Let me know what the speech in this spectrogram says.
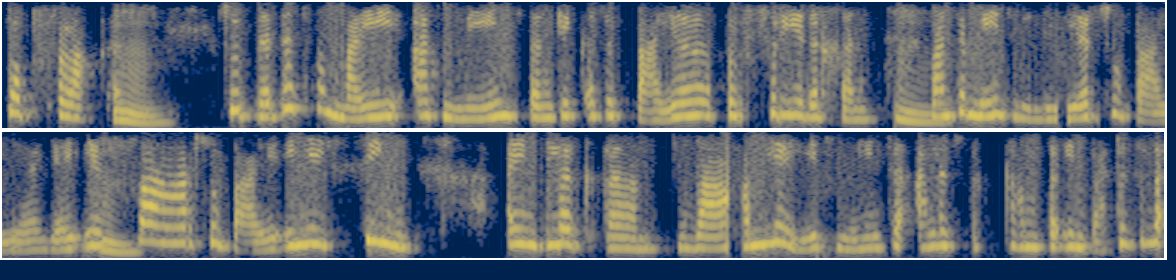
topvlak is. Hmm. So dit is vir my as mens dink ek is dit baie bevredigend hmm. want 'n mens leer so baie, jy hmm. ervaar so baie en jy sien eintlik ehm um, waarmee het mense alles te kampe en wat is hulle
